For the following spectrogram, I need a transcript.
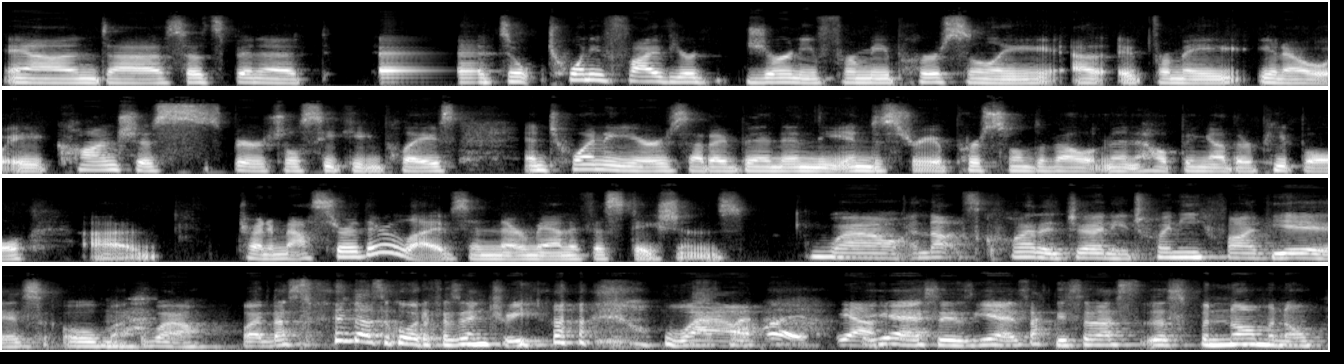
and uh, so it's been a it's a 25 year journey for me personally uh, from a you know a conscious spiritual seeking place and 20 years that i've been in the industry of personal development helping other people uh, try to master their lives and their manifestations. Wow, and that's quite a journey. Twenty-five years. Oh my! Yeah. Wow. Well, that's that's a quarter of a century. wow. Yeah. Yes. Is yeah. Exactly. So that's that's phenomenal.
